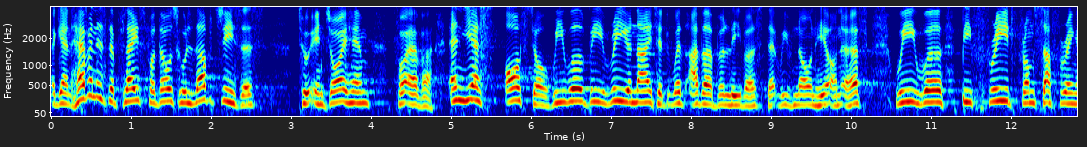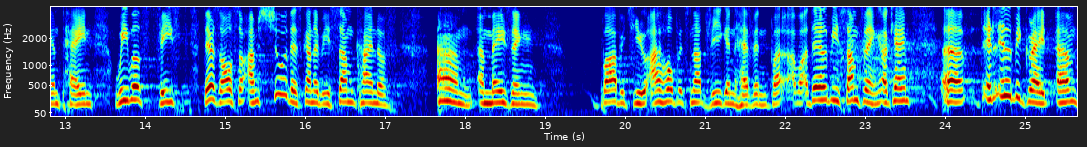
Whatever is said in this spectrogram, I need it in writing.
Again, heaven is the place for those who love Jesus to enjoy Him forever. And yes, also, we will be reunited with other believers that we've known here on earth. We will be freed from suffering and pain. We will feast. There's also, I'm sure there's going to be some kind of um, amazing barbecue. I hope it's not vegan heaven, but uh, there'll be something, okay? Uh, it, will be great. Um,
